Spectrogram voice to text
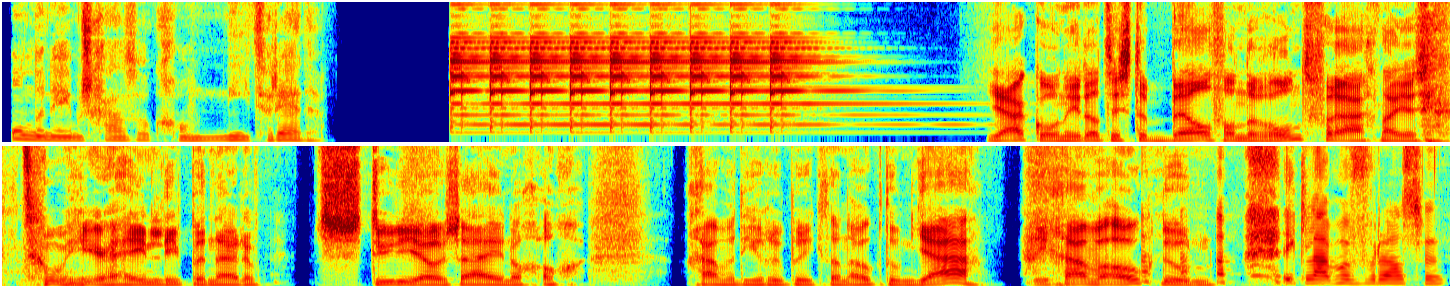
ondernemers gaat het ook gewoon niet redden. Ja, Connie, dat is de bel van de rondvraag. Nou, je, toen we hierheen liepen naar de studio, zei je nog: oh, gaan we die rubriek dan ook doen? Ja, die gaan we ook doen. ik laat me verrassen.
